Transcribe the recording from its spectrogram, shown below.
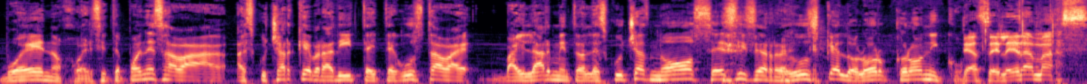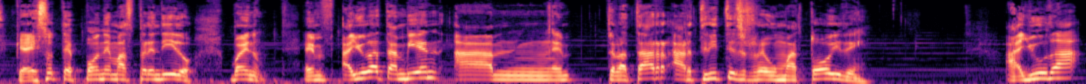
Bueno, Joel, si te pones a, escuchar quebradita y te gusta bailar mientras la escuchas, no sé si se reduzca el dolor crónico. Te acelera más. Que eso te pone más prendido. Bueno, ayuda también a mm, tratar artritis reumatoide. Ayuda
